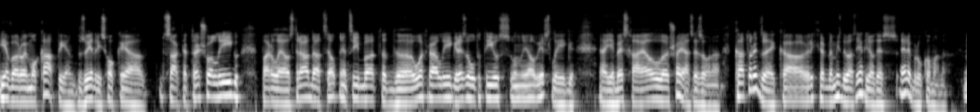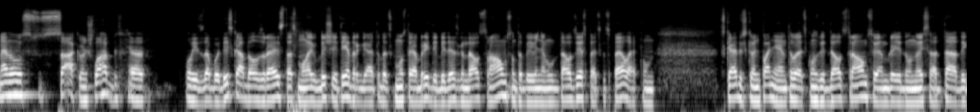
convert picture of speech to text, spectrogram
ievērojamo kāpienu Zviedrijas hokeja sākt ar trešo līgu, paralēli strādāt celtniecībā, tad uh, otrā līga rezultatīvs un jau virslīga, uh, jeb SHL šajā sezonā. Kā tu redzēji, kā Rihardam izdevās iekļauties Erebru komandā? Nē, nu, sāka viņš labi. Jā. Līdz dabūja diskābeli uzreiz. Tas, man liekas, bija šī iedragāja, tāpēc, ka mums tajā brīdī bija diezgan daudz traumas, un tad bija viņam daudz iespējas, kad spēlēt. Un, Skaidrs, ka viņi paņēma, tāpēc, ka mums bija daudz traumas vienā brīdī, un visādi tādi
